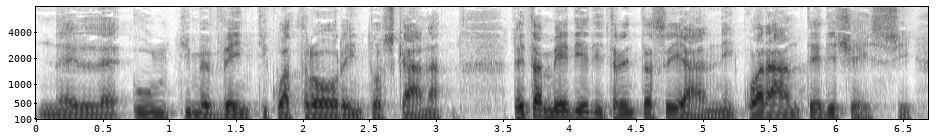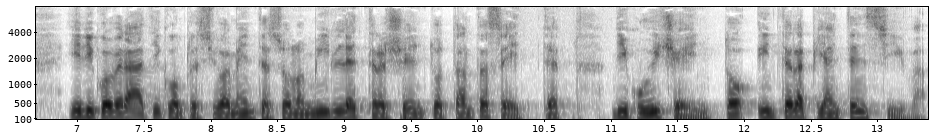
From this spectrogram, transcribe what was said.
nelle ultime 24 ore in Toscana. L'età media è di 36 anni, 40 i decessi. I ricoverati complessivamente sono 1.387, di cui 100 in terapia intensiva.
